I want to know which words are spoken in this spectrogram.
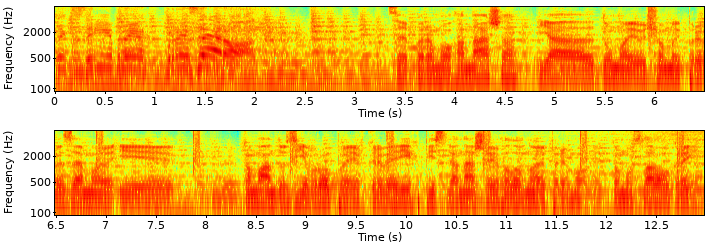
Наших срібних призерок. Це перемога наша. Я думаю, що ми привеземо і е, команду з Європи в Кривий Ріг після нашої головної перемоги. Тому слава Україні!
